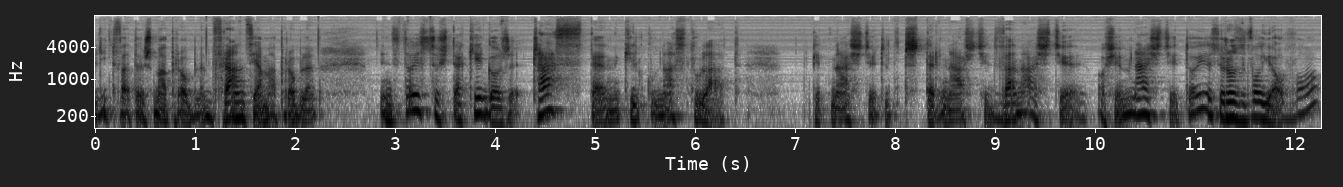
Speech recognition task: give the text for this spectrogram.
Litwa też ma problem, Francja ma problem. Więc to jest coś takiego, że czas ten kilkunastu lat, 15 czy 14, 12, 18, to jest rozwojowo,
